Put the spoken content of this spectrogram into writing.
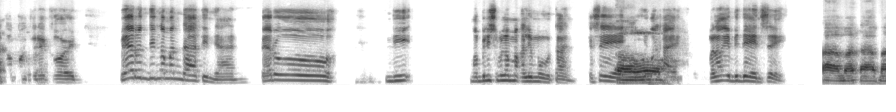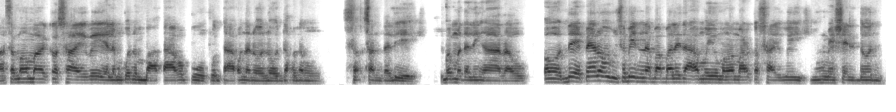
makapag-record. Meron din naman dati niyan, pero hindi, mabilis mo lang makalimutan. Kasi, Oo. wala eh. Walang ebidensya eh. Tama, tama. Sa mga Marcos Highway, alam ko nung bata ako, pupunta ako, nanonood ako ng sa- sandali. Diba madaling araw? Oh, di. Pero sabihin, nababalitaan mo yung mga Marcos Highway, yung may shell doon.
